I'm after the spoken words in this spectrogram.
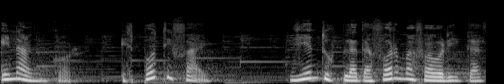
en Anchor, Spotify y en tus plataformas favoritas.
